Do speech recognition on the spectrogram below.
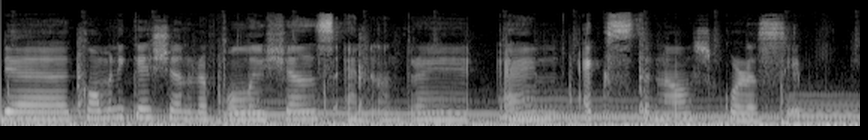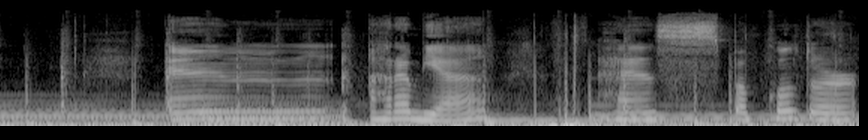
the communication revolutions and, and external scholarship. And Arabia has pop culture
